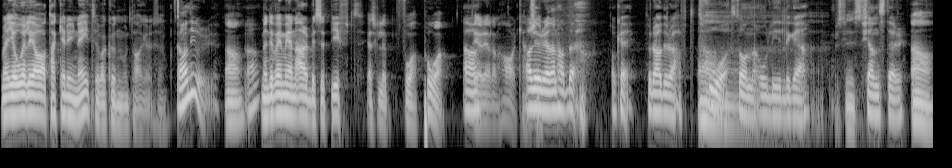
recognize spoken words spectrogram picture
Men jo, eller jag tackade ju nej till att vara kundmottagare. Så. Ja, det gjorde du. Ja. Ja. Men det var ju mer en arbetsuppgift jag skulle få på Ja, det jag redan har ja kanske. det du redan hade? Okej. Så då hade du haft Ja. två sådana olidliga Precis. tjänster Ja,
